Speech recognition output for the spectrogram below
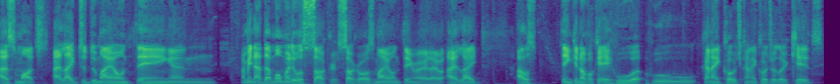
as much. I like to do my own thing, and I mean at that moment it was soccer. Soccer was my own thing, right? I, I like. I was thinking of okay, who who can I coach? Can I coach other kids?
